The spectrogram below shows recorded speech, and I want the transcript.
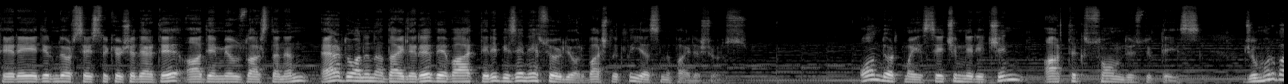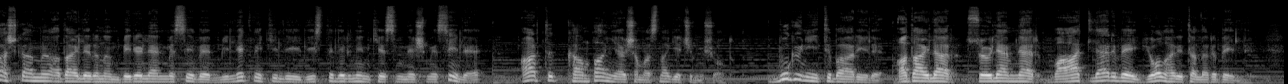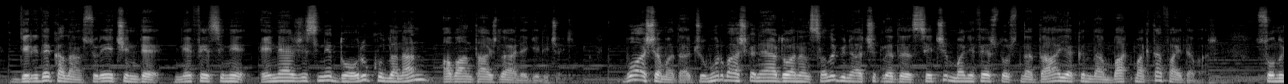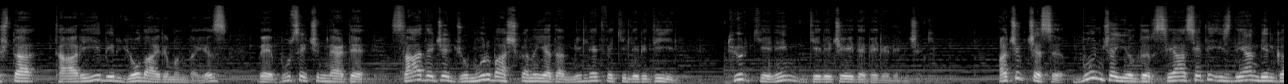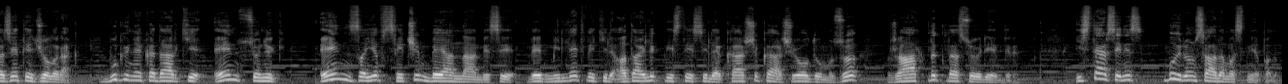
TR724 sesli köşelerde Adem Yavuz Arslan'ın Erdoğan'ın adayları ve vaatleri bize ne söylüyor başlıklı yazısını paylaşıyoruz. 14 Mayıs seçimleri için artık son düzlükteyiz. Cumhurbaşkanlığı adaylarının belirlenmesi ve milletvekilliği listelerinin kesinleşmesiyle artık kampanya aşamasına geçilmiş oldu. Bugün itibariyle adaylar, söylemler, vaatler ve yol haritaları belli geride kalan süre içinde nefesini, enerjisini doğru kullanan avantajlı hale gelecek. Bu aşamada Cumhurbaşkanı Erdoğan'ın salı günü açıkladığı seçim manifestosuna daha yakından bakmakta fayda var. Sonuçta tarihi bir yol ayrımındayız ve bu seçimlerde sadece Cumhurbaşkanı ya da milletvekilleri değil, Türkiye'nin geleceği de belirlenecek. Açıkçası bunca yıldır siyaseti izleyen bir gazeteci olarak bugüne kadarki en sönük en zayıf seçim beyannamesi ve milletvekili adaylık listesiyle karşı karşıya olduğumuzu rahatlıkla söyleyebilirim. İsterseniz buyurun sağlamasını yapalım.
